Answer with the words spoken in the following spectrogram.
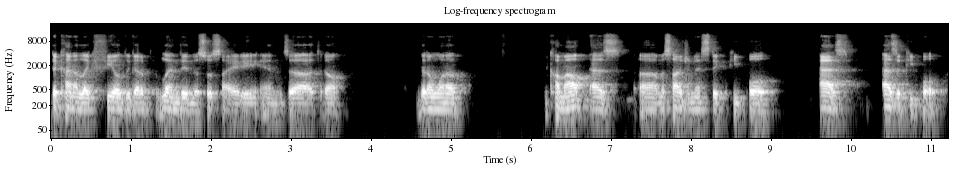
they kind of like feel they gotta blend in the society and uh, they don't they don't want to come out as uh, misogynistic people as as a people.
